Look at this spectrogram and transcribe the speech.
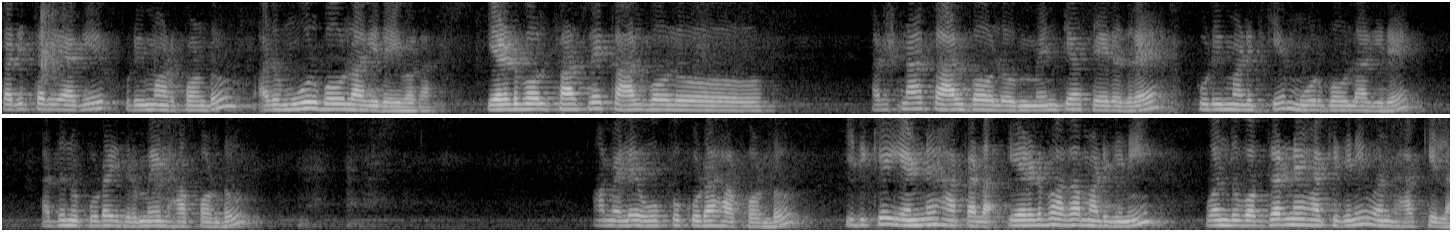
ತರಿ ತರಿಯಾಗಿ ಪುಡಿ ಮಾಡಿಕೊಂಡು, ಅದು ಮೂರು ಬೌಲ್ ಆಗಿದೆ ಇವಾಗ. ಎರಡು ಬೌಲ್ ಸಾಸಿವೆ, ಕಾಲು ಬೌಲು ಅರಿಶಿನ ಕಾಲು ಬೌಲು ಮೆಂತ್ಯ ಸೇರಿದ್ರೆ ಪುಡಿ ಮಾಡಿದ್ದಕ್ಕೆ ಮೂರು ಬೌಲ್ ಆಗಿದೆ. ಅದನ್ನು ಕೂಡ ಇದ್ರ ಮೇಲೆ ಹಾಕ್ಕೊಂಡು ಆಮೇಲೆ ಉಪ್ಪು ಕೂಡ ಹಾಕ್ಕೊಂಡು ಇದಕ್ಕೆ ಎಣ್ಣೆ ಹಾಕಲ್ಲ, ಎರಡು ಭಾಗ ಮಾಡಿದ್ದೀನಿ. ಒಂದು ಒಗ್ಗರಣೆ ಹಾಕಿದ್ದೀನಿ, ಒಂದು ಹಾಕಿಲ್ಲ.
